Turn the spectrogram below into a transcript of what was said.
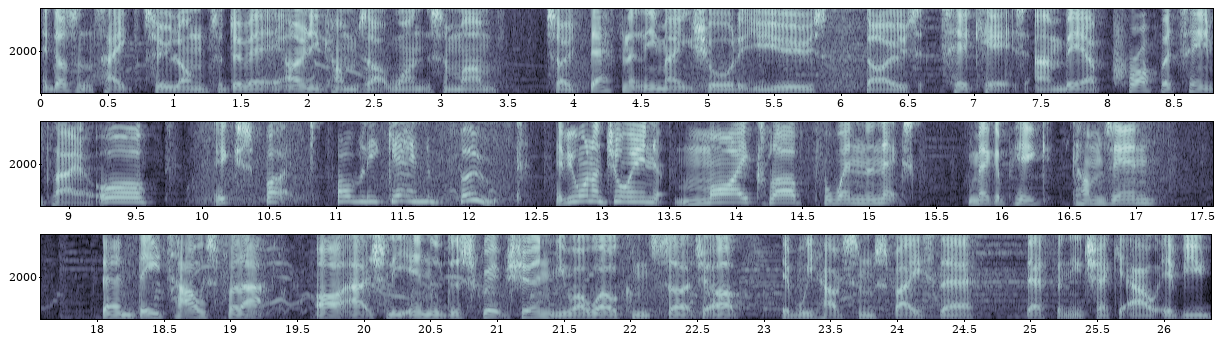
It doesn't take too long to do it. It only comes up once a month. So definitely make sure that you use those tickets and be a proper team player or expect probably getting a boot. If you want to join my club for when the next Mega Pig comes in, then details for that are actually in the description. You are welcome to search it up if we have some space there. Definitely check it out. If you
